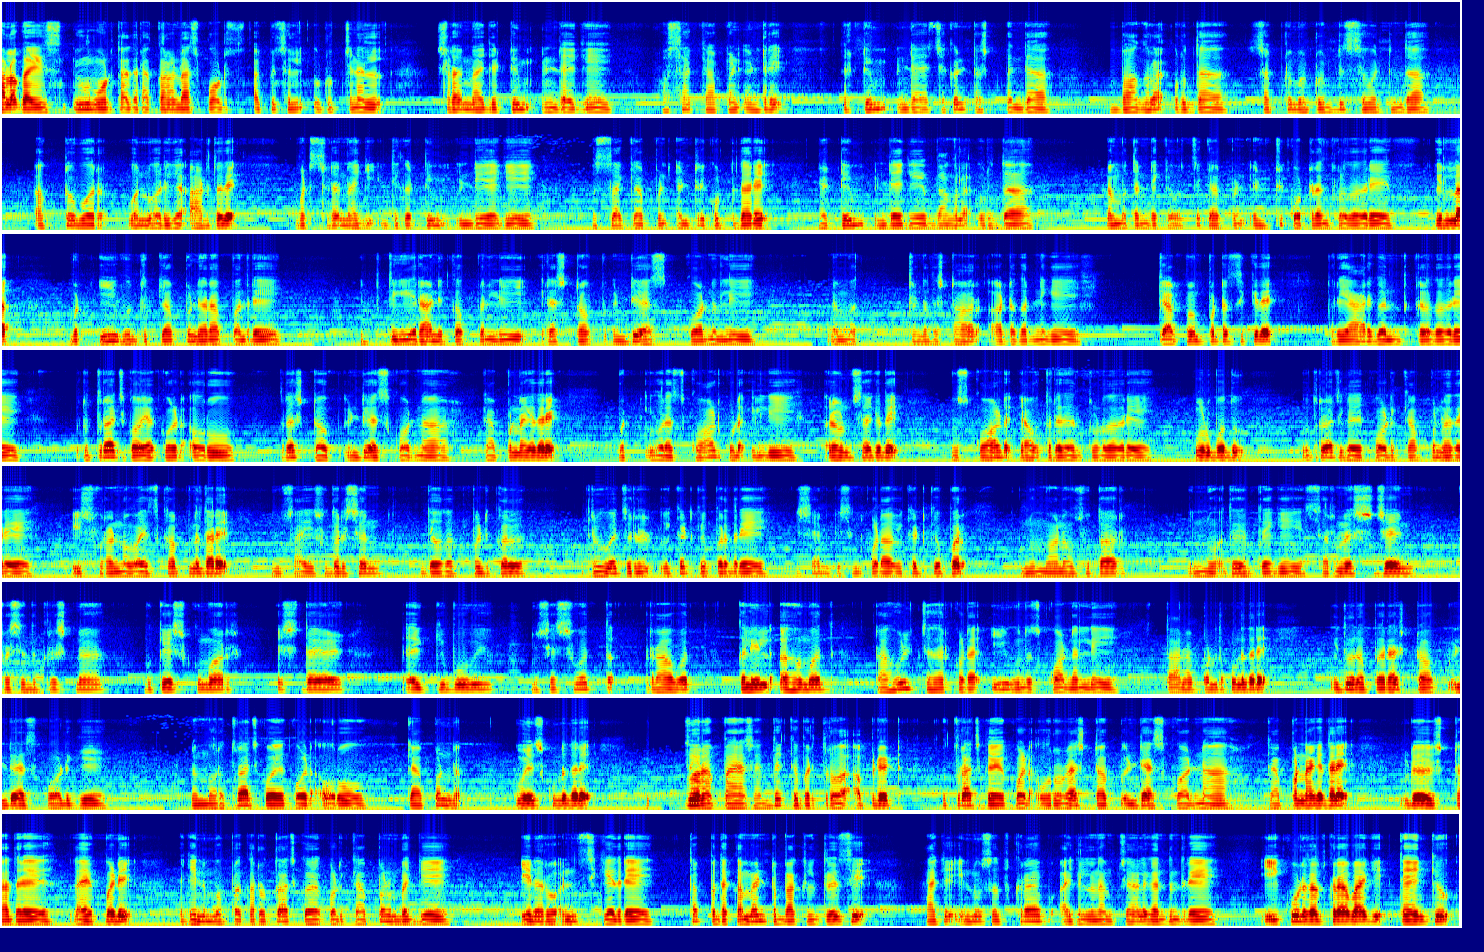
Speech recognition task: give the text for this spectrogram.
Hello guys ನೀವು ನೋಡ್ತಾ ಇದ್ದೀರಾ Kannada sports official YouTube channel sudden ಆಗಿ ಟೀಮ್ ಇಂಡಿಯಾಗೆ ಹೊಸ captain entry team India second test ಪಂದ್ಯ ಬಾಂಗ್ಲಾ ವಿರುದ್ಧ ಸೆಪ್ಟೆಂಬರ್ ಟ್ವೆಂಟಿ ಸೆವೆಂಟಿಂದ ಅಕ್ಟೋಬರ್ ಒನ್ವರೆಗೆ ಆಡ್ತದೆ. ಬಟ್ ಸಡನ್ ಆಗಿ ಇದೀಗ ಟೀಮ್ ಇಂಡಿಯಾಗೆ ಹೊಸ ಕ್ಯಾಪ್ಟನ್ ಎಂಟ್ರಿ ಕೊಟ್ಟಿದ್ದಾರೆ. ಟೀಮ್ ಇಂಡಿಯಾಗೆ ಬಾಂಗ್ಲಾ ವಿರುದ್ಧ ನಮ್ಮ ತಂಡಕ್ಕೆ ಹೊಸ ಕ್ಯಾಪ್ಟನ್ ಎಂಟ್ರಿ ಕೊಟ್ಟರೆ ಅಂತ ಹೇಳಿದ್ರೆ ಇಲ್ಲ. ಬಟ್ ಈ ಒಂದು ಕ್ಯಾಪ್ಟನ್ ಯಾರಪ್ಪ ಅಂದರೆ, ಇತ್ತೀಚೆಗೆ ಇರಾನಿ ಕಪ್ನಲ್ಲಿ ರೆಸ್ಟ್ ಆಫ್ ಇಂಡಿಯಾ ಸ್ಕ್ವಾಡ್ನಲ್ಲಿ ನಮ್ಮ ತಂಡದ ಸ್ಟಾರ್ ಆಟಗಾರನಿಗೆ ಕ್ಯಾಪ್ಟನ್ ಪಟ್ಟ ಸಿಕ್ಕಿದೆ. ಆದರೆ ಯಾರಿಗಂತ ಕೇಳಿದ್ರೆ ಋತುರಾಜ್ ಗಾಯಕ್ವಾಡ್ ಅವರು ರೆಸ್ಟ್ ಆಫ್ ಇಂಡಿಯಾ ಸ್ಕ್ವಾಡ್ನ ಕ್ಯಾಪ್ಟನ್ ಆಗಿದ್ದಾರೆ. ಬಟ್ ಇವರ ಸ್ಕ್ವಾಡ್ ಕೂಡ ಇಲ್ಲಿ ಅನೌನ್ಸ್ ಆಗಿದೆ. ಸ್ಕ್ವಾಡ್ ಯಾವ ಥರ ಇದೆ ಅಂತ ನೋಡಿದ್ರೆ ನೋಡ್ಬೋದು. ಋತುರಾಜ್ ಗಾಯಕ್ವಾಡ್ ಕ್ಯಾಪ್ಟನ್ ಆದರೆ ಈಶ್ವರನ್ನ ವೈಸ್ ಕ್ಯಾಪ್ಟನ್ ಇದ್ದಾರೆ. ಸಾಯಿ ಸುದರ್ಶನ್, ದೇವದತ್ ಪಿಡ್ಕಲ್ ಧ್ರುವ ಜರಲ್ ವಿಕೆಟ್ ಕೀಪರ್ ಆದರೆ ಇಶಾನ್ ಕಿಶನ್ ಕೂಡ ವಿಕೆಟ್ ಕೀಪರ್ ಇನ್ನು ಮಾನವ್ ಸುತಾರ್, ಇನ್ನು ಅದೇ ರೀತಿಯಾಗಿ ಸರ್ನೇಶ್ ಜೈನ್, ಪ್ರಸಿದ್ಧ ಕೃಷ್ಣ ಮುಖೇಶ್ ಕುಮಾರ್, ಯಶ್ ದಯಾಳ್ ಐಕಿಬೂವಿ ಶಶ್ವತ್, ರಾವತ್, ಖಲೀಲ್ ಅಹಮದ್, ರಾಹುಲ್ ಚಹರ್ ಕೂಡ ಈ ಒಂದು ಸ್ಕ್ವಾಡ್ನಲ್ಲಿ ಸ್ಥಾನ ಪಡೆದುಕೊಂಡಿದ್ದಾರೆ. ಇದು ನಮ್ಮ ರೆಸ್ಟ್ ಆಫ್ ಇಂಡಿಯಾ ಸ್ಕ್ವಾಡ್ಗೆ ನಮ್ಮ ಋತುರಾಜ್ ಗಾಯಕ್ವಾಡ್ ಅವರು ಕ್ಯಾಪ್ಟನ್ ವಹಿಸಿಕೊಂಡಿದ್ದಾರೆ. ಇದು ನಮ್ಮ ಸದ್ಯಕ್ಕೆ ಬರ್ತಿರುವ ಅಪ್ಡೇಟ್ ಋತುರಾಜ್ ಗಾಯಕ್ವಾಡ್ ಅವರು ರೆಸ್ಟ್ ಆಫ್ ಇಂಡಿಯಾ ಸ್ಕ್ವಾಡ್ನ ಕ್ಯಾಪ್ಟನ್ ಆಗಿದ್ದಾರೆ. ವಿಡಿಯೋ ಇಷ್ಟ ಆದರೆ ಲೈಕ್ ಮಾಡಿ. ಹಾಗೆ ನಿಮ್ಮ ಪ್ರಕಾರ ಋತುರಾಜ್ ಗಾಯಕ್ವಾಡ್ ಕ್ಯಾಪ್ಟನ್ ಬಗ್ಗೆ ಏನಾರು ಅನಿಸಿಕೆ ಆದರೆ ತಪ್ಪದ ಕಮೆಂಟ್ ಬಾಕ್ಸಲ್ಲಿ ತಿಳಿಸಿ. ಹಾಗೆ ಇನ್ನೂ ಸಬ್ಸ್ಕ್ರೈಬ್ ಆಗಿಲ್ಲ ನಮ್ಮ ಚಾನಲ್ಗೆ ಅಂತಂದರೆ ಈ ಕೂಡ ಸಬ್ಸ್ಕ್ರೈಬ್ ಆಗಿ ಥ್ಯಾಂಕ್ ಯು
